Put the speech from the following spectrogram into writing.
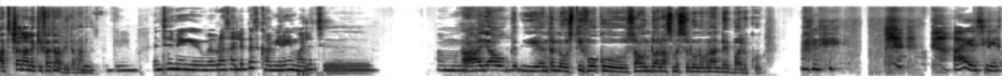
አትጨናነቂ ፈታ በይ ለማንኛውም እንትን መብራት አለበት ካሜራዬ ማለት ያው እንግዲህ እንትን ነው ስቲፎ እኮ sound ዷን አስመስሎ ነው ምና እንዳይባል እኮ ነው አይ serious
